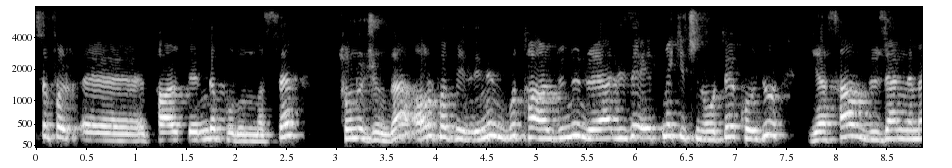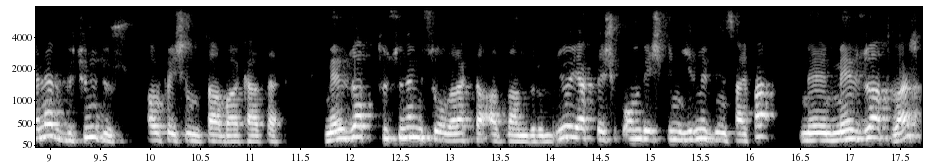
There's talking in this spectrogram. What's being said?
sıfır e, taahhütlerinde bulunması sonucunda Avrupa Birliği'nin bu taahhüdünü realize etmek için ortaya koyduğu yasal düzenlemeler bütünüdür Avrupa İşin Mutabakatı. Mevzuat tsunamisi olarak da adlandırılıyor. Yaklaşık 15 bin 20 bin sayfa mevzuat var.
